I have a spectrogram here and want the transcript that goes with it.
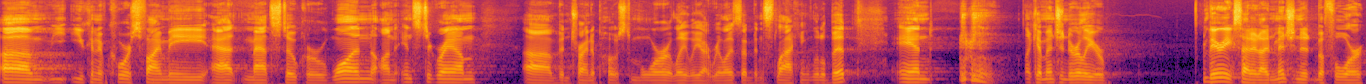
Um, y- you can, of course, find me at Matt Stoker1 on Instagram. Uh, I've been trying to post more lately. I realize I've been slacking a little bit. And like I mentioned earlier, very excited. I'd mentioned it before.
